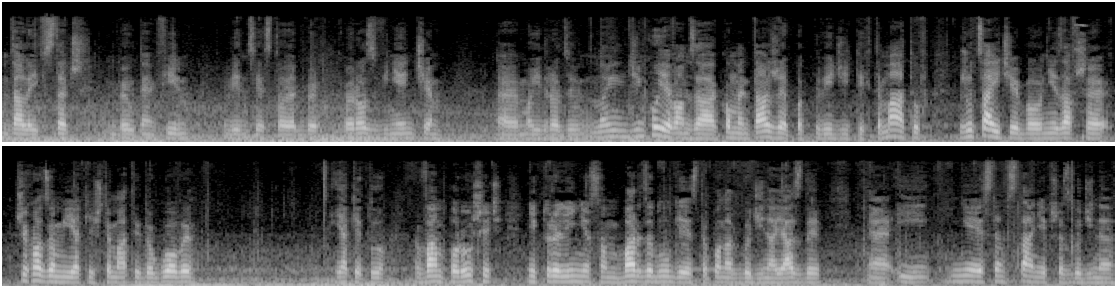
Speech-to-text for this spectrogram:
dalej wstecz był ten film, więc jest to jakby rozwinięciem, moi drodzy. No i dziękuję Wam za komentarze, podpowiedzi tych tematów. Rzucajcie, bo nie zawsze przychodzą mi jakieś tematy do głowy, jakie tu Wam poruszyć. Niektóre linie są bardzo długie, jest to ponad godzina jazdy e, i nie jestem w stanie przez godzinę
